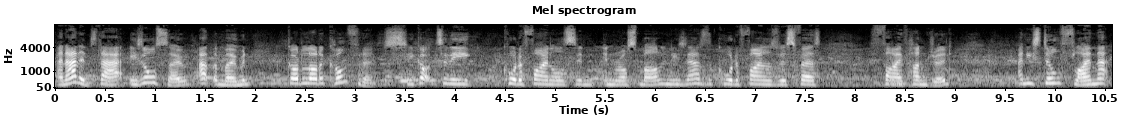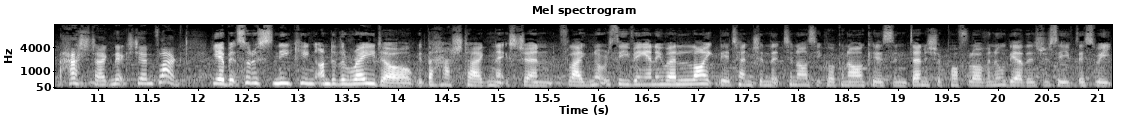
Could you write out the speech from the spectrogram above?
and added to that, he's also at the moment got a lot of confidence. He got to the quarterfinals in in Rosmalen. He's now to the quarterfinals of his first 500, and he's still flying that hashtag next gen flag. Yeah, but sort of sneaking under the radar with the hashtag next gen flag, not receiving anywhere like the attention that Thanasi Kokkinakis and Denis Shapovalov and all the others received this week,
